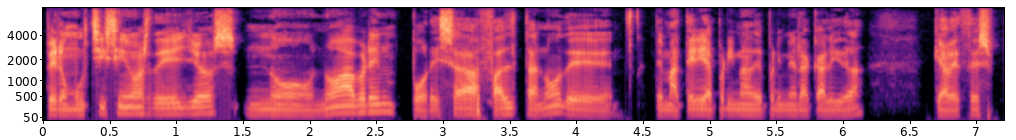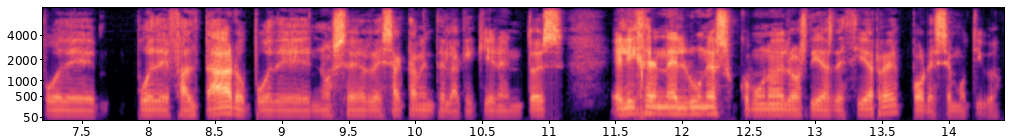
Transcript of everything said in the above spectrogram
pero muchísimos de ellos no, no abren por esa falta ¿no? de, de, materia prima de primera calidad que a veces puede, puede faltar o puede no ser exactamente la que quieren. Entonces, eligen el lunes como uno de los días de cierre por ese motivo.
